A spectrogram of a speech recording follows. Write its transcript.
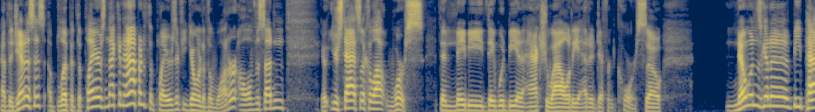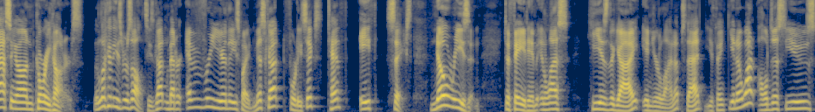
at the Genesis, a blip at the players, and that can happen at the players if you go into the water. All of a sudden, your stats look a lot worse than maybe they would be in actuality at a different course. So no one's going to be passing on Corey Conners. And look at these results. He's gotten better every year that he's played. Miscut, 46th, 10th, 8th, 6th. No reason to fade him unless he is the guy in your lineups that you think, you know what, I'll just use.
